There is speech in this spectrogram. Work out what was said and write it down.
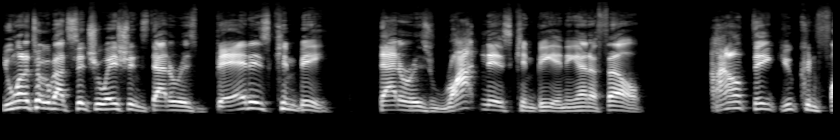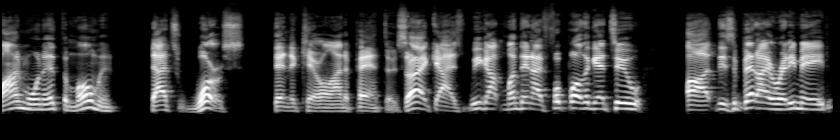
you want to talk about situations that are as bad as can be, that are as rotten as can be in the NFL. I don't think you can find one at the moment that's worse than the Carolina Panthers. All right, guys, we got Monday Night Football to get to. Uh, there's a bet I already made.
